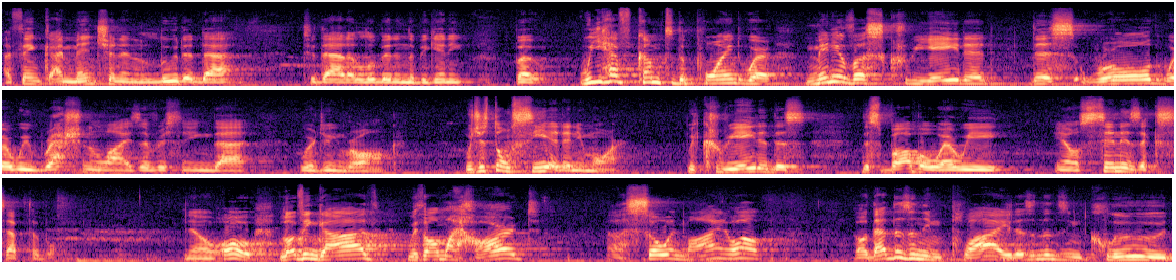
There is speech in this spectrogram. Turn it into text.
I think I mentioned and alluded that to that a little bit in the beginning, but we have come to the point where many of us created this world where we rationalize everything that we're doing wrong. We just don't see it anymore. We created this, this bubble where we, you know, sin is acceptable. You know, oh, loving God with all my heart, uh, soul and mind. Well, well, that doesn't imply, doesn't include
